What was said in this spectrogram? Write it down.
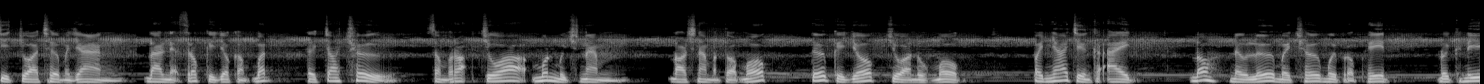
ជាជ័រឈើមួយយ៉ាង ដែលអ្នកស្រុកគេយកកំបិតទៅចោះឈើ សម្រក់ជ័រមុនមួយឆ្នាំ ដល់ឆ្នាំបន្ទាប់មកទើបគេយកជ័រនោះមក បញ្ញាជើងក្អែកដុះនៅលើមែកឈើមួយប្រភេទដូចគ្នា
